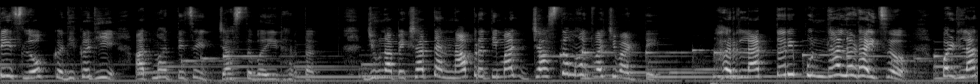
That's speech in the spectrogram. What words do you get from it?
तेच लोक कधी कधी आत्महत्येचे जास्त बळी ठरतात. जीवनापेक्षा त्यांना प्रतिमा जास्त महत्वाची वाटते. हरलात तरी पुन्हा लढायचं पडलात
